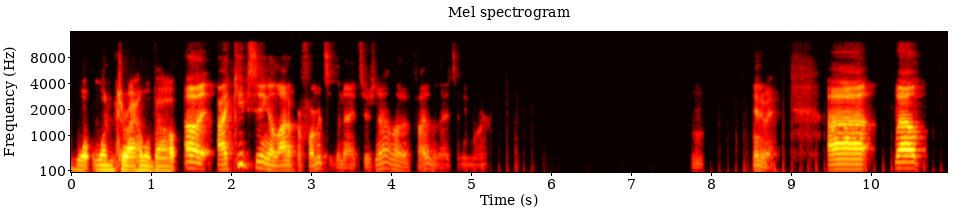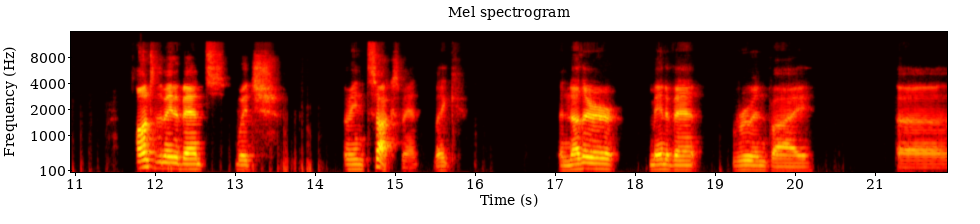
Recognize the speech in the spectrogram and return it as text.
w- one to write home about. Oh, I keep seeing a lot of performance of the nights. There's not a lot of fight of the nights anymore. Hmm. Anyway, uh, well, on to the main event, which I mean sucks, man. Like another main event ruined by uh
